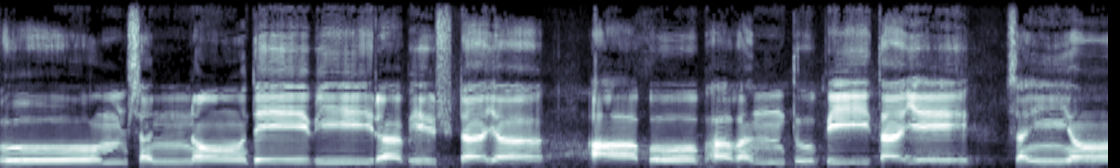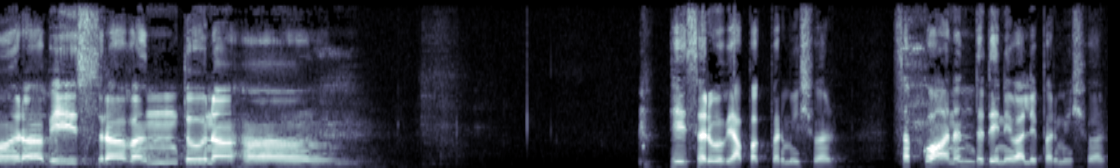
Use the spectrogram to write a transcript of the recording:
ॐ शन्नो देवीरभीष्टय आपो भवन्तु पीतये। संयोरभिस्रवन्तु नः। हे सर्वव्यापक परमेश्वर, सबको आनंद देने वाले परमेश्वर,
